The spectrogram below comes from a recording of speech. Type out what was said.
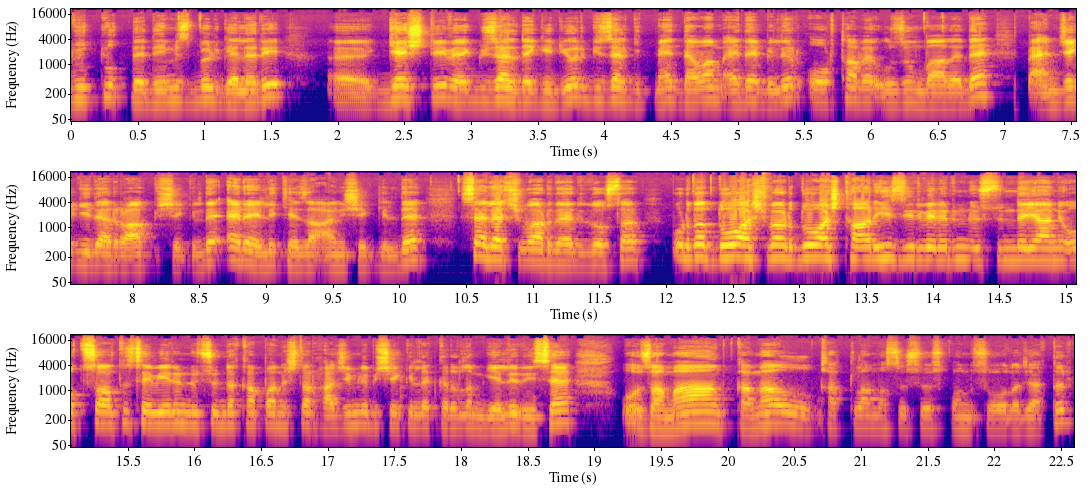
Dutluk dediğimiz bölgeleri e, geçti ve güzel de gidiyor. Güzel gitmeye devam edebilir. Orta ve uzun vadede bence gider rahat bir şekilde. Ereğli keza aynı şekilde. Seleç var değerli dostlar. Burada Doğaç var. Doğaç tarihi zirvelerinin üstünde yani 36 seviyenin üstünde kapanışlar hacimli bir şekilde kırılım gelir ise o zaman kanal katlaması söz konusu olacaktır.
